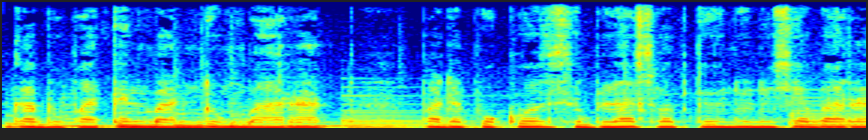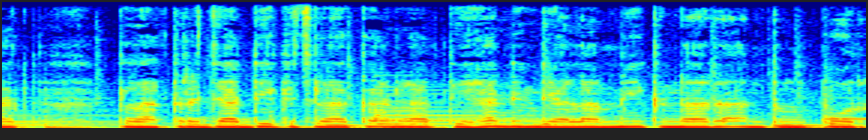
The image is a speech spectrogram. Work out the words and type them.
Kabupaten Bandung Barat. Pada pukul 11 waktu Indonesia Barat telah terjadi kecelakaan latihan yang dialami kendaraan tempur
